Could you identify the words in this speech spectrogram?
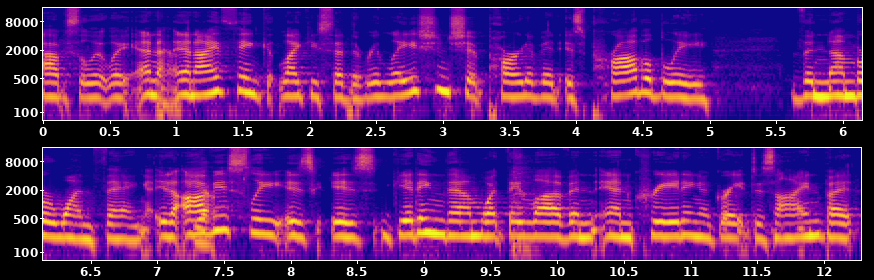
absolutely. And and I think, like you said, the relationship part of it is probably the number one thing. It obviously is is getting them what they love and and creating a great design, but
